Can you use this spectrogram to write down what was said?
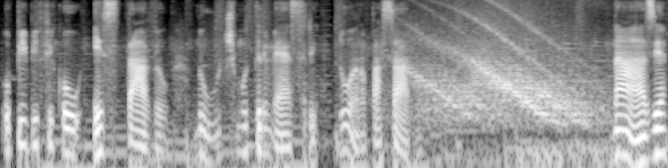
o PIB ficou estável no último trimestre do ano passado. Na Ásia,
